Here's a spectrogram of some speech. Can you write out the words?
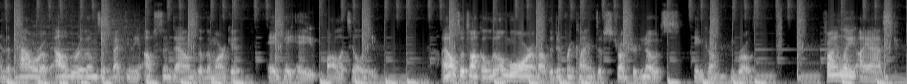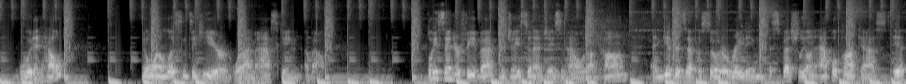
and the power of algorithms affecting the ups and downs of the market aka volatility. I also talk a little more about the different kinds of structured notes, income, and growth. Finally, I ask, would it help? You'll want to listen to hear what I'm asking about. Please send your feedback to jason at jasonhowell.com and give this episode a rating, especially on Apple Podcasts, if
